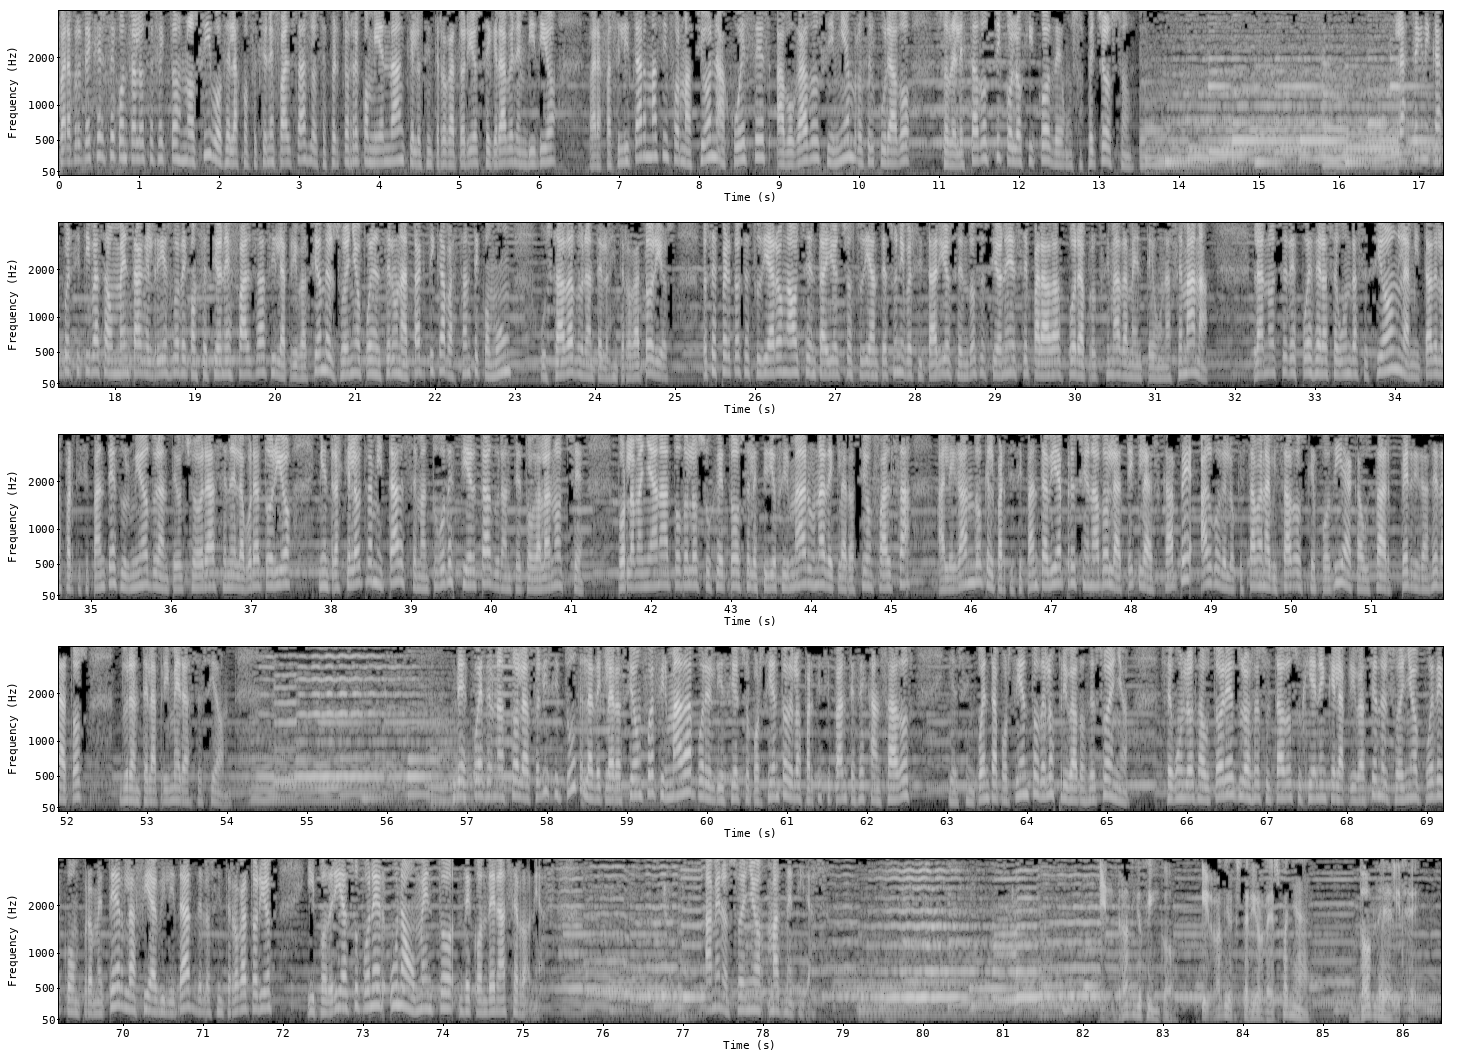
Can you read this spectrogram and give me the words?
Para protegerse contra los efectos nocivos de las confesiones falsas, los expertos recomiendan que los interrogatorios se graben en vídeo para facilitar más información a jueces, abogados y miembros del jurado sobre el estado psicológico de un sospechoso. Las técnicas coercitivas aumentan el riesgo de confesiones falsas y la privación del sueño pueden ser una táctica bastante común usada durante los interrogatorios. Los expertos estudiaron a 88 estudiantes universitarios en dos sesiones separadas por aproximadamente una semana. La noche después de la segunda sesión, la mitad de los participantes durmió durante ocho horas en el laboratorio, mientras que la otra mitad se mantuvo despierta durante toda la noche. Por la mañana, a todos los sujetos se les pidió firmar una declaración falsa, alegando que el participante había presionado la tecla escape, algo de lo que estaban avisados que podía causar pérdidas de datos durante la primera sesión. Después de una sola solicitud, la declaración fue firmada por el 18% de los participantes descansados y el 50% de los privados de sueño. Según los autores, los resultados sugieren que la privación del sueño puede comprometer la fiabilidad de los interrogatorios y podría suponer un aumento de condenas erróneas. A menos sueño, más mentiras. En Radio 5 y Radio Exterior de España, doble hélice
